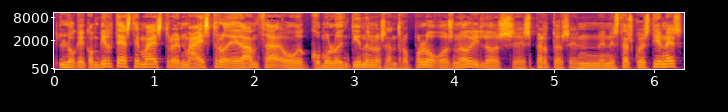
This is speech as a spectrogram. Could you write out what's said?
lo que convierte a este maestro en maestro de danza, o como lo entienden los antropólogos ¿no? y los expertos en, en estas cuestiones,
